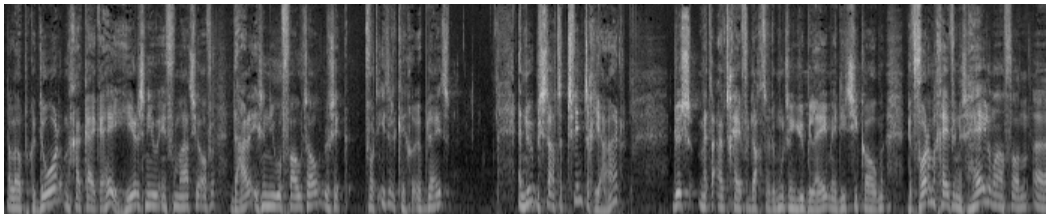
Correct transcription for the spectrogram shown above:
dan loop ik er door. En dan ga ik kijken, hey, hier is nieuwe informatie over. Daar is een nieuwe foto. Dus ik, het wordt iedere keer geüpdate. En nu bestaat het 20 jaar. Dus met de uitgever dachten we, er moet een jubileumeditie komen. De vormgeving is helemaal van uh,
